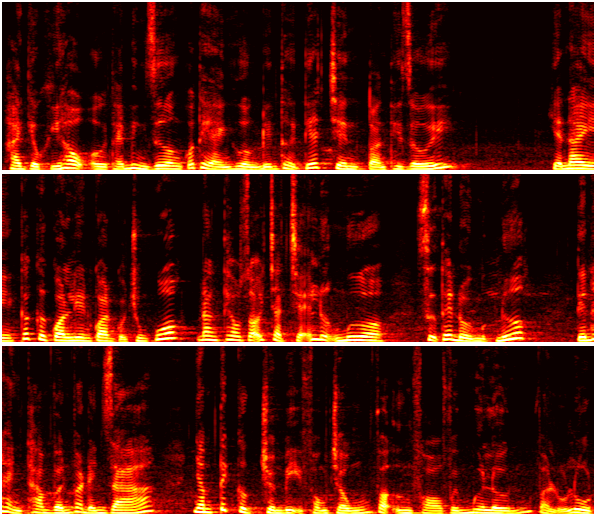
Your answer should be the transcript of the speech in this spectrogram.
hai kiểu khí hậu ở Thái Bình Dương có thể ảnh hưởng đến thời tiết trên toàn thế giới. Hiện nay, các cơ quan liên quan của Trung Quốc đang theo dõi chặt chẽ lượng mưa, sự thay đổi mực nước, tiến hành tham vấn và đánh giá nhằm tích cực chuẩn bị phòng chống và ứng phó với mưa lớn và lũ lụt.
